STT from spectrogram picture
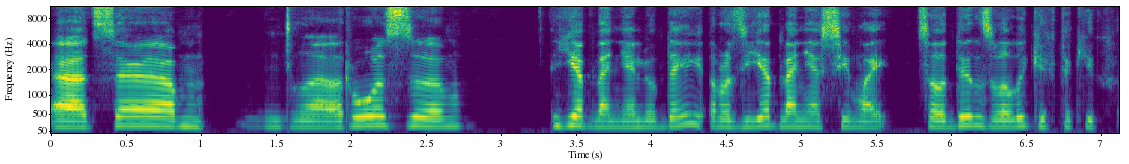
е, це роз'єднання людей, роз'єднання сімей. Це один з великих таких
